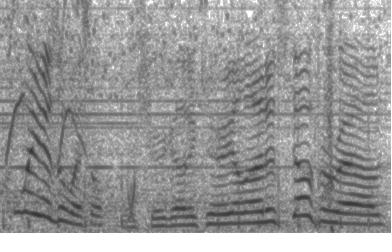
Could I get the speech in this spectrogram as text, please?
Clean as a whistle. You sure gotta carry a lot of stuff around.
